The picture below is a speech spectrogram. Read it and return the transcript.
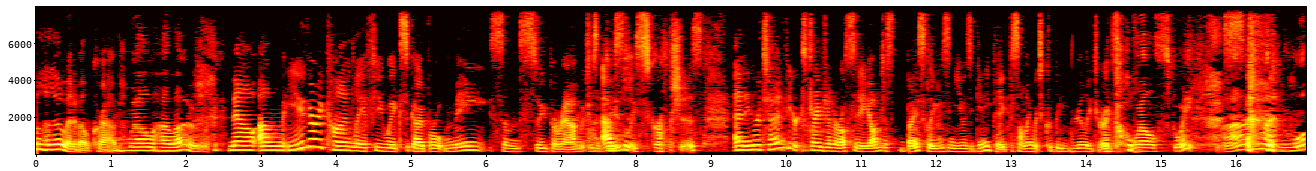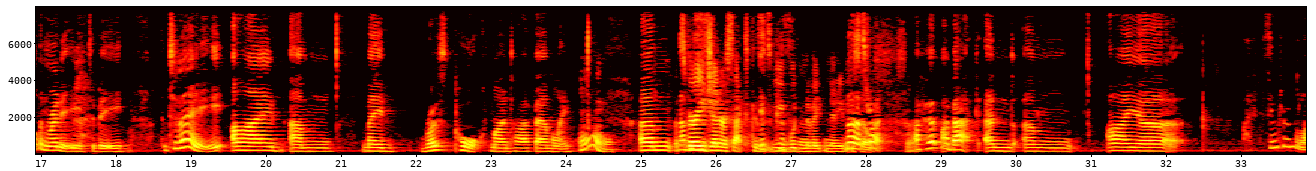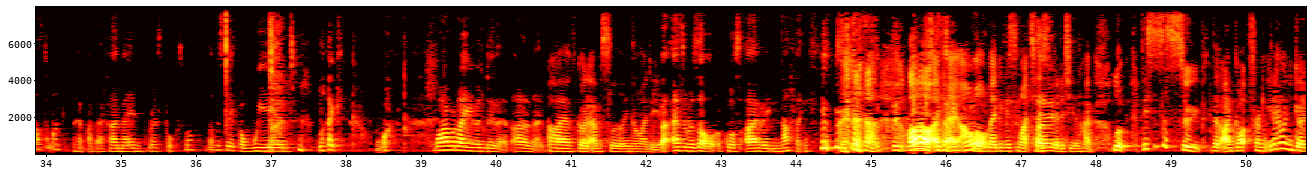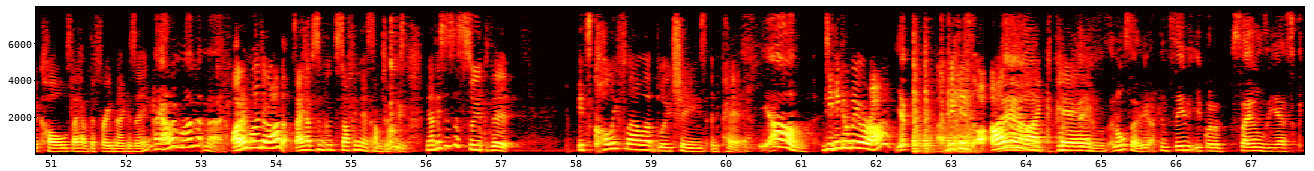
Well, hello, Annabel Crabb. Well, hello. Now, um, you very kindly a few weeks ago brought me some soup around, which was absolutely scrumptious. And in return for your extreme generosity, I'm just basically using you as a guinea pig for something which could be really dreadful. Well, squeak. I'm more than ready to be. Today, I um, made roast pork for my entire family. oh, Um, that's a very generous act because you wouldn't have eaten any of it No, yourself. that's right. So. I've hurt my back, and um, I, uh, I seem to remember the last time I hurt my back, I made roast pork as well. Obviously, like a weird, like, wh- why would I even do that? I don't know. I've got absolutely no idea. But as a result, of course, I have eaten nothing. Oh, okay. Oh, well, maybe this might taste So- better to you than hope. Look, this is a soup that I got from, you know how when you go to Coles, they have the free magazine? Hey, I don't mind that, Mag. I don't mind it either. They have some good stuff in there sometimes. Now, this is a soup that it's cauliflower, blue cheese, and pear. Yum. Do you think it'll be all right? Yep. Because I- really like pear. things. And also, I can see that you've got a salesy-esque,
